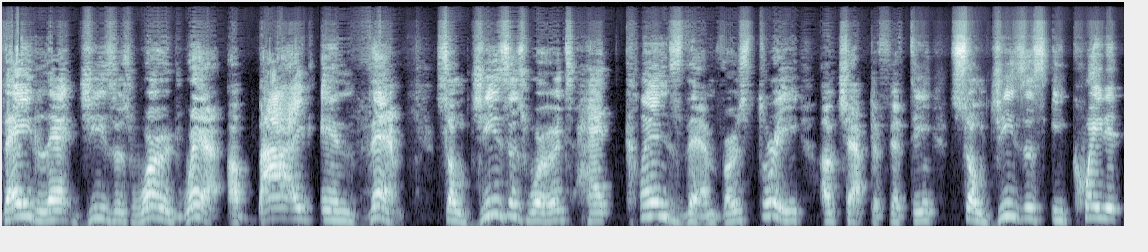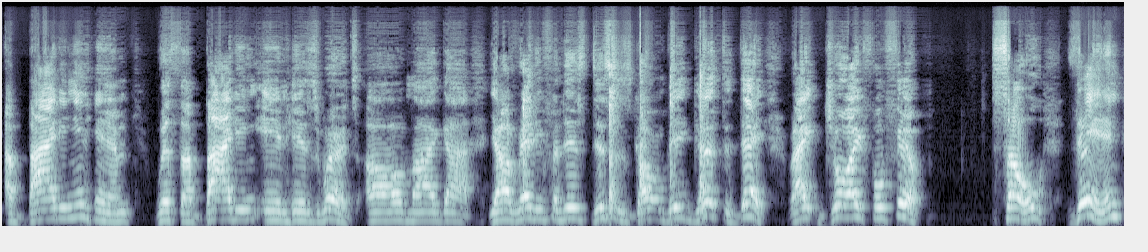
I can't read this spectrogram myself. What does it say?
they let Jesus' word where? Abide in them. So Jesus' words had cleansed them, verse 3 of chapter 15. So Jesus equated abiding in him with abiding in his words. Oh my God. Y'all ready for this? This is going to be good today, right? Joy fulfilled. So then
